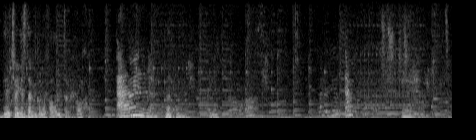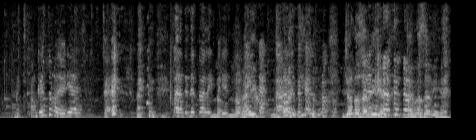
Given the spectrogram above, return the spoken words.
De hecho, ahí está mi color favorito, el rojo. Ah, mira. Ujú. Vaya. Ahí está. Eh, aunque esto lo debería de para tener toda la experiencia. no me Ahí dijo. está. no Ahora me toca el rojo. Yo no sabía. Yo no sabía.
